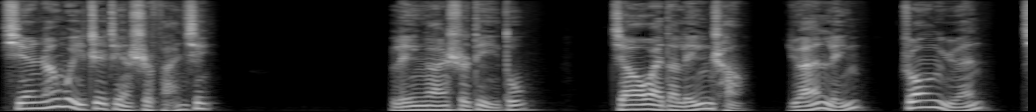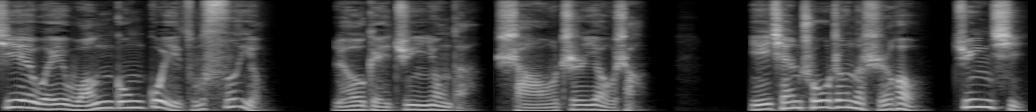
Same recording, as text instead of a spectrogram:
显然为这件事烦心。临安是帝都，郊外的林场、园林、庄园皆为王公贵族私有，留给军用的少之又少。以前出征的时候，军器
